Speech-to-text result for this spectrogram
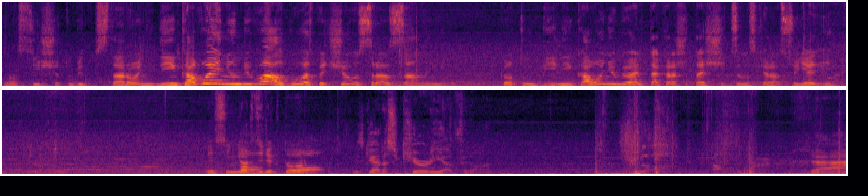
Вас ищут, убит посторонний. Да никого я не убивал, господи, что вы сразу заныли? Кого-то убили, никого не убивали. Так, хорошо, тащить за маскирацию. Я... Я сеньор-директор. He's got a security outfit on. Ха.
